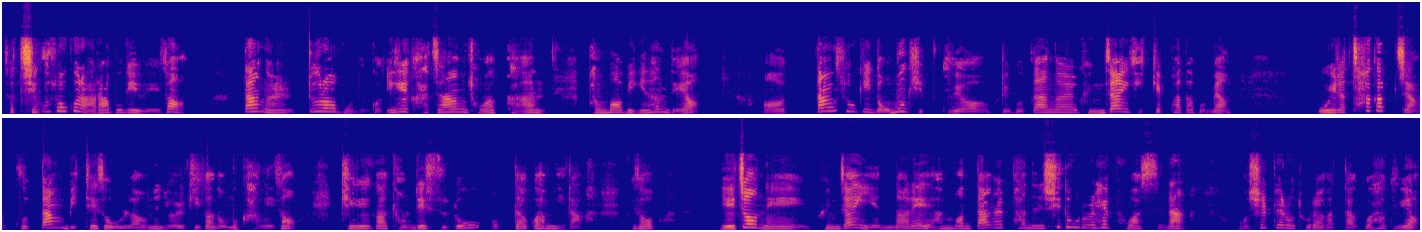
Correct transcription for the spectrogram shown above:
자, 지구 속을 알아보기 위해서 땅을 뚫어보는 것. 이게 가장 정확한 방법이긴 한데요. 어, 땅 속이 너무 깊고요. 그리고 땅을 굉장히 깊게 파다 보면 오히려 차갑지 않고 땅 밑에서 올라오는 열기가 너무 강해서 기계가 견딜 수도 없다고 합니다. 그래서 예전에 굉장히 옛날에 한번 땅을 파는 시도를 해 보았으나 어, 실패로 돌아갔다고 하고요.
